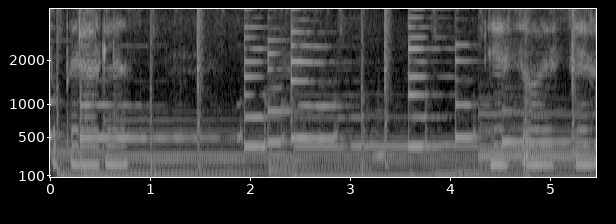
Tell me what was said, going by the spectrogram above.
Superarlas. Eso es ser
